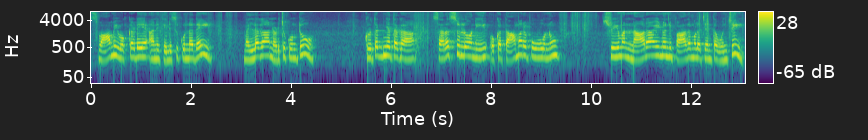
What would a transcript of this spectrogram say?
స్వామి ఒక్కడే అని తెలుసుకున్నదై మెల్లగా నడుచుకుంటూ కృతజ్ఞతగా సరస్సులోని ఒక తామర పువ్వును శ్రీమన్నారాయణుని పాదముల చెంత ఉంచి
